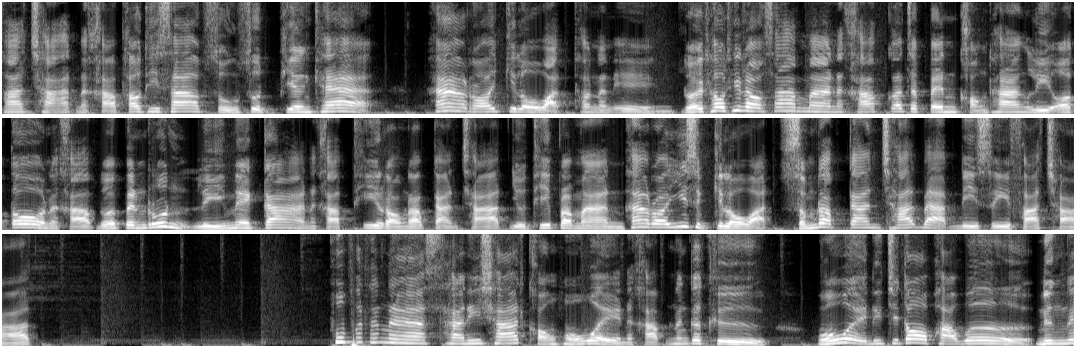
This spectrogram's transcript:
Fast Charge นะครับ เท่าที่ทราบสูงสุดเพียงแค่ 500 กิโลวัตต์เท่านั้นเอง โดยเท่าที่เราทราบมานะครับก็จะเป็นของทาง l ีออโต้นะครับ โดยเป็นรุ่น l ีเมกานะครับที่รองรับการชาร์จอยู่ที่ประมาณ 520 กิโลวัตต์สำหรับการชาร์จแบบ DC Fast Charge ผู้พัฒนาสถานีชาร์จของหัวเว่ยนะครับ นั่นก็คือหัวเว่ยดิจิตอลพาวเวอร์หนึ่งใน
